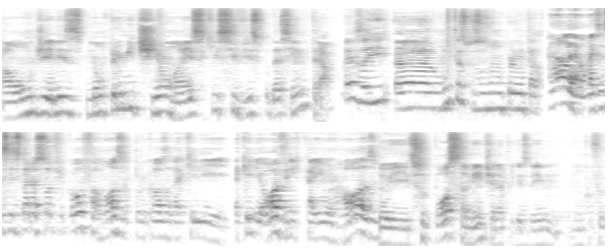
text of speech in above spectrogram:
aonde eles não permitiam mais que civis pudessem entrar. Mas aí, uh, muitas pessoas vão perguntar... Ah, Léo, mas essa história só ficou famosa por causa daquele, daquele OVNI que caiu em Roswell? E supostamente né? Porque isso daí nunca foi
